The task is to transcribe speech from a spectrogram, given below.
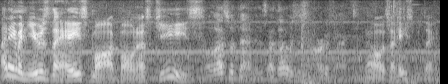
I didn't even use the haste mod bonus. Jeez. Oh, that's what that is. I thought it was just an artifact. No, it's a haste thing.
